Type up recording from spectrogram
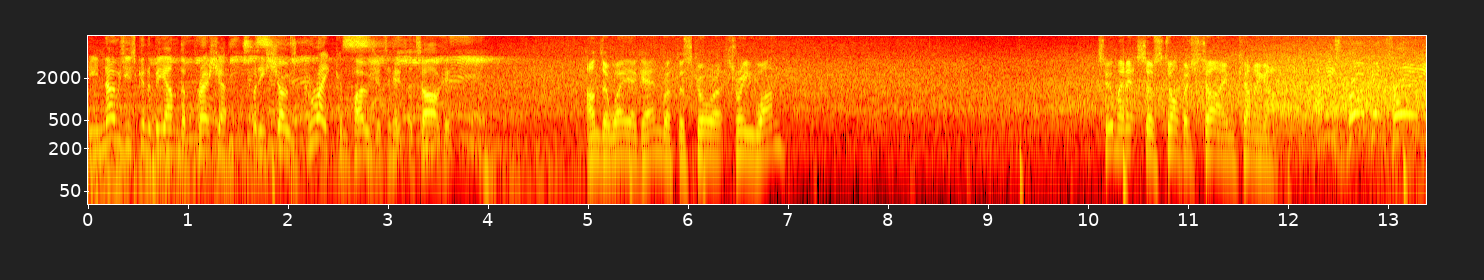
He knows he's going to be under pressure, but he shows great composure to hit the target. Underway again with the score at 3-1. Two minutes of stoppage time coming up. And he's broken free.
